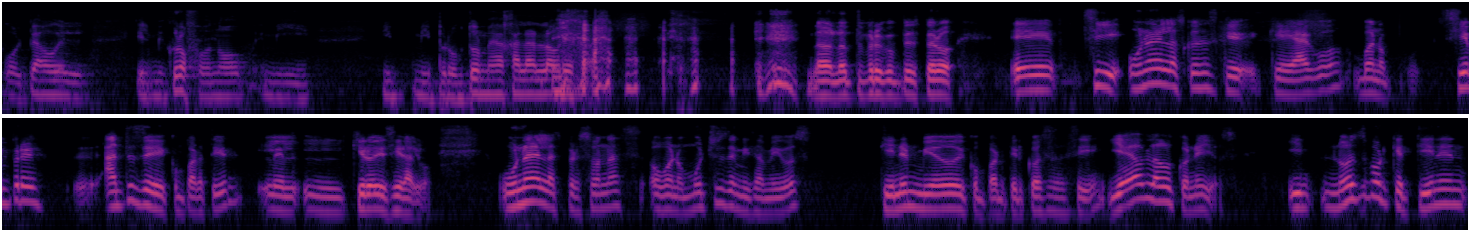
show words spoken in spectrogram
golpeado el, el micrófono, mi, mi, productor me va a jalar la oreja. no, no te preocupes, pero sí, una de las cosas que, que hago, bueno, siempre, antes de compartir, quiero decir algo. Una de las personas, o bueno, muchos de mis amigos, tienen miedo de compartir cosas así. Y he hablado con ellos. Y no es porque tienen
